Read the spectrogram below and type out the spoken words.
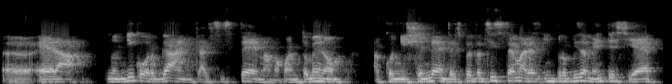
eh, eh, era, non dico organica al sistema, ma quantomeno accondiscendente rispetto al sistema, improvvisamente si è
